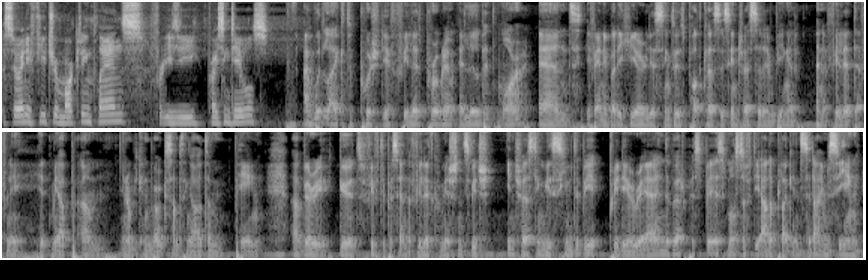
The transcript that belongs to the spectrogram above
so, any future marketing plans for easy pricing tables? I would like to push the affiliate program a little bit more. And if anybody here listening to this podcast is interested in being a, an affiliate, definitely hit me up. Um, you know, we can work something out. I'm paying a very good 50% affiliate commissions, which interestingly seem to be pretty rare in the WordPress space. Most of the other plugins that I'm seeing,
